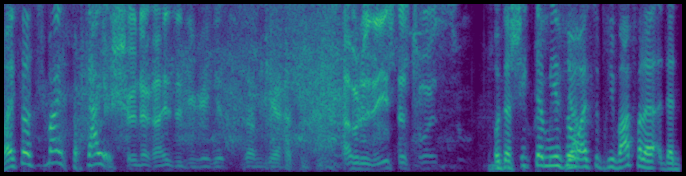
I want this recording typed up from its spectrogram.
Weißt du, was ich meine? Ist doch geil. Eine schöne Reise, die wir hier zusammen hier hatten. Aber du siehst, das Tor ist zu. Und da schickt er mir so, weißt du, privat, weil er, der,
